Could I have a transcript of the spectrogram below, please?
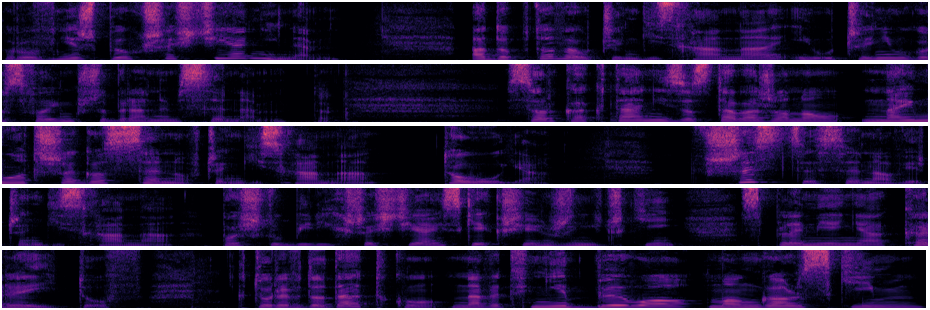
również był chrześcijaninem. Adoptował Chingis Hana i uczynił go swoim przybranym synem. Tak. Sorkaktani została żoną najmłodszego z synów Czengishana, Tołuja. Wszyscy synowie Czengishana poślubili chrześcijańskie księżniczki z plemienia Kereitów, które w dodatku nawet nie było mongolskim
